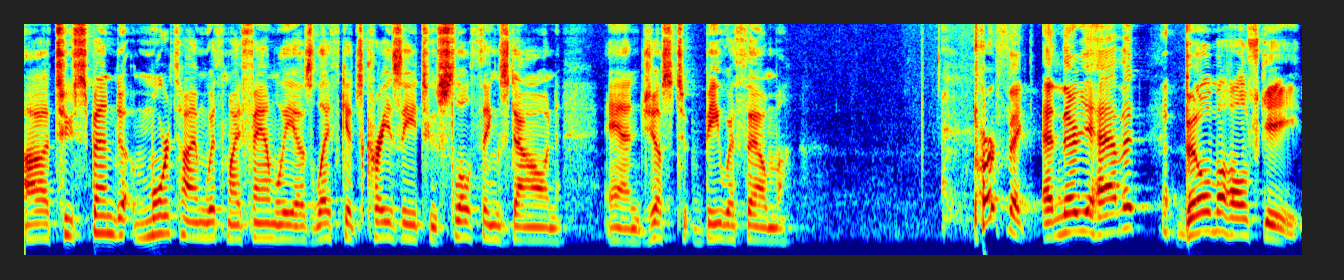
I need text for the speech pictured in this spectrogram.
Uh, to spend more time with my family as life gets crazy, to slow things down, and just be with them. Perfect. And there you have it, Bill Maholsky.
